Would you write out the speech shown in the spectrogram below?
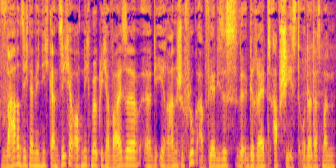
waren sich nämlich nicht ganz sicher, ob nicht möglicherweise äh, die iranische Flugabwehr dieses äh, Gerät abschießt oder dass man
